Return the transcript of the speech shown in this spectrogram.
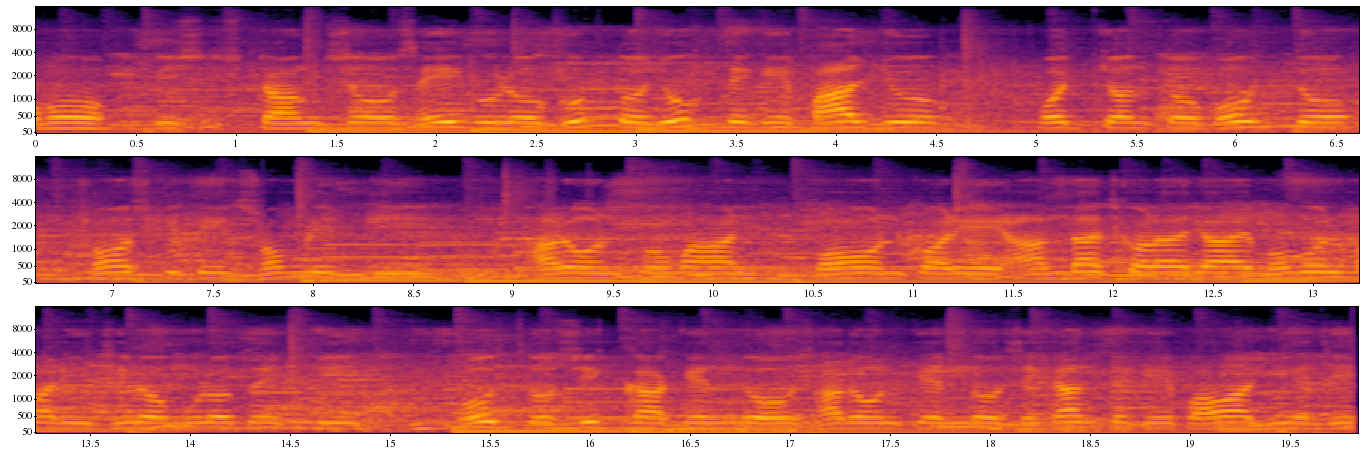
অবশিষ্টাংশ সেইগুলো গুপ্ত যুগ থেকে পাল যুগ পর্যন্ত বৌদ্ধ সংস্কৃতির সমৃদ্ধি ধারণ, প্রমাণ, বহন করে। আন্দাজ করা যায় মোগলমারি ছিল মূলত একটি বৌদ্ধ শিক্ষা কেন্দ্র, সাধন কেন্দ্র। সেখান থেকে পাওয়া গিয়েছে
